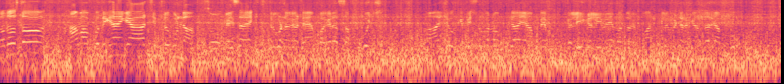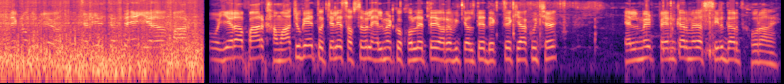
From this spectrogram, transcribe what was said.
तो दोस्तों हम आपको दिखाएँगे आज चित्रकुंडा। सो so, कैसा है चित्रकुंडा का डैम वगैरह सब कुछ? आज जो कि विश्वकर्मा पूजा यहाँ पे गली गली में मतलब वन किलोमीटर के अंदर आपको देखने को मिलेगा। तो चलिए चलते हैं ये रहा पार्क। तो ये रहा पार्क हम आ चुके तो चलिए सबसे पहले हेलमेट को खोल लेते और अभी चलते देखते क्या कुछ है। हेलमेट पहनकर मेरा सिर दर्द हो रहा है।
